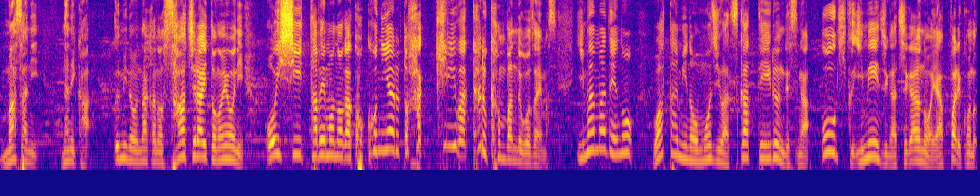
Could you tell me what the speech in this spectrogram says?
まさに何か海の中のサーチライトのように美味しい食べ物がここにあるとはっきりわかる看板でございます。今までのワタミの文字は使っているんですが大きくイメージが違うのはやっぱりこの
